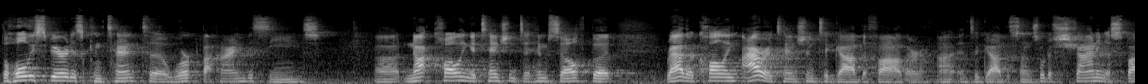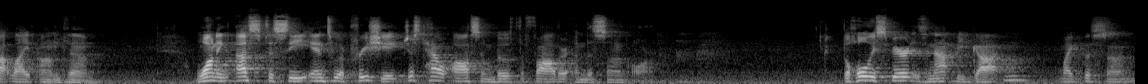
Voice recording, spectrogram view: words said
The Holy Spirit is content to work behind the scenes, uh, not calling attention to himself, but rather calling our attention to God the Father uh, and to God the Son, sort of shining a spotlight on them, wanting us to see and to appreciate just how awesome both the Father and the Son are. The Holy Spirit is not begotten like the Son,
